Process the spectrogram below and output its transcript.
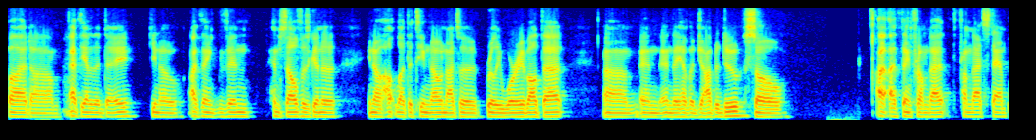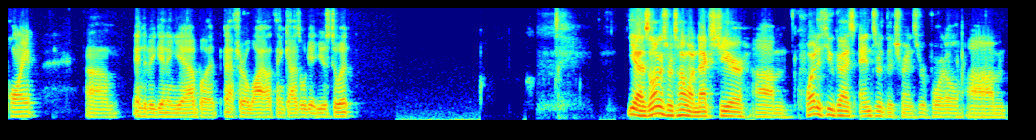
But um, at the end of the day, you know, I think Vin himself is going to, you know, let the team know not to really worry about that. Um, and, and they have a job to do. So I, I think from that, from that standpoint, um, in the beginning, yeah, but after a while, I think guys will get used to it. Yeah, as long as we're talking about next year, um, quite a few guys entered the transfer portal. Um,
